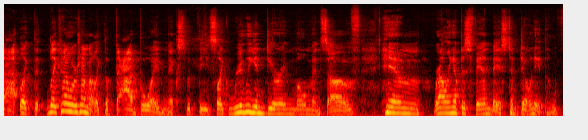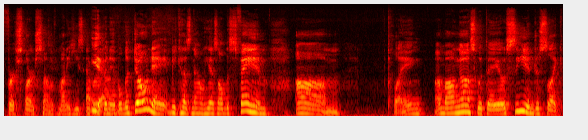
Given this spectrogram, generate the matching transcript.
bad like the like kind of what we we're talking about like the bad boy mixed with these like really endearing moments of him rallying up his fan base to donate the first large sum of money he's ever Yeah. been able to donate because now he has all this fame um playing among us with AOC and just like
